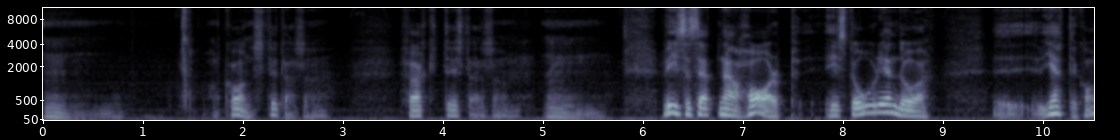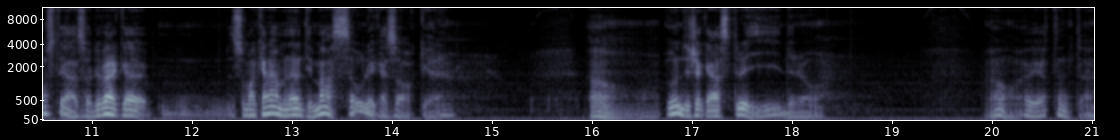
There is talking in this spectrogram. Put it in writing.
Mm. konstigt alltså. Faktiskt alltså. Mm. Visar sig att den här HARP-historien då eh, jättekonstig alltså. Det verkar som man kan använda den till massa olika saker. Ja, undersöka asteroider och... Ja, jag vet inte.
